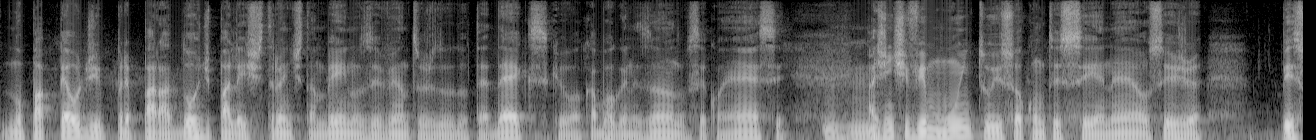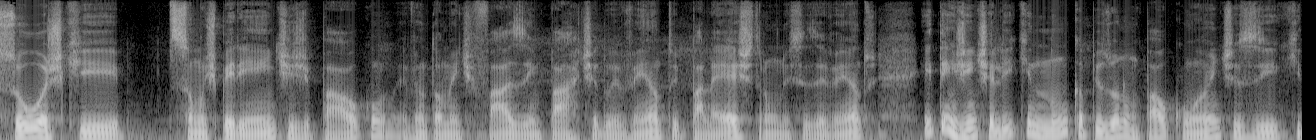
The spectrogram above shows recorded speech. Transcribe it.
no papel de preparador de palestrante também, nos eventos do, do TEDx, que eu acabo organizando, você conhece. Uhum. A gente vê muito isso acontecer, né? Ou seja, pessoas que são experientes de palco, eventualmente fazem parte do evento e palestram nesses eventos. E tem gente ali que nunca pisou num palco antes e que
